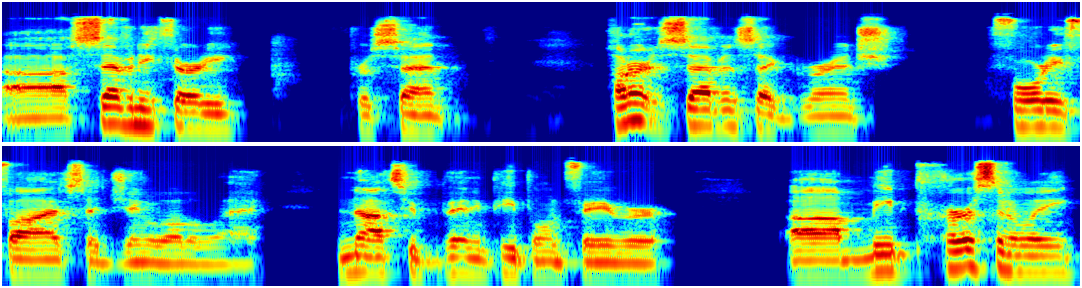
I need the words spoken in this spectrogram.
Uh, 70 30%. 107 said Grinch. 45 said Jingle All the Way. Not too many people in favor. Uh, me personally,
